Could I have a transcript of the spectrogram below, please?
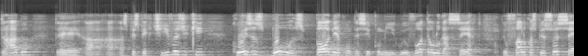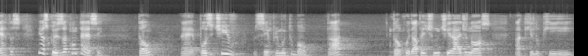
trago é, a, a, as perspectivas de que coisas boas podem acontecer comigo. Eu vou até o lugar certo, eu falo com as pessoas certas e as coisas acontecem. Então, é positivo, sempre muito bom, tá? Então, cuidar para a gente não tirar de nós aquilo que,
